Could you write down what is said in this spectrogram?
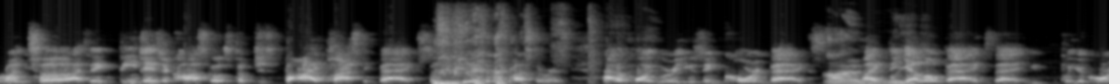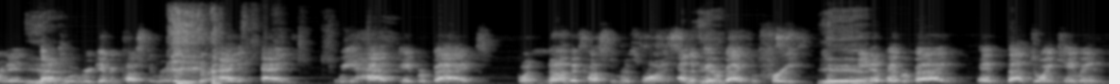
run to I think BJ's or Costco's to just buy plastic bags for customers. At a point, we were using corn bags, I'm like the yellow bags that you put your corn in. Yeah. That's what we were giving customers and and we had paper bags, but none of the customers wanted. And the paper Yeah. bags were free. So Yeah, if you yeah. needed a paper bag, and that joint came in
